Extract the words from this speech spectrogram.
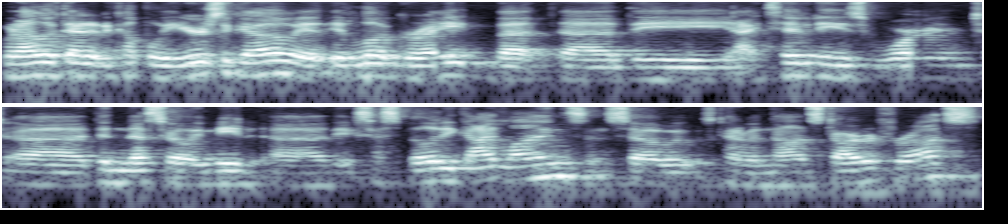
when I looked at it a couple of years ago, it, it looked great, but uh, the activities weren't uh, didn't necessarily meet uh, the accessibility guidelines, and so it was kind of a non-starter for us.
